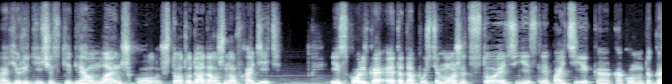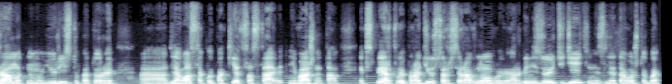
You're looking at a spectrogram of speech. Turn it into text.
юридически для онлайн-школы, что туда должно входить и сколько это, допустим, может стоить, если пойти к какому-то грамотному юристу, который а, для вас такой пакет составит. Неважно, там, эксперт вы, продюсер, все равно вы организуете деятельность для того, чтобы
